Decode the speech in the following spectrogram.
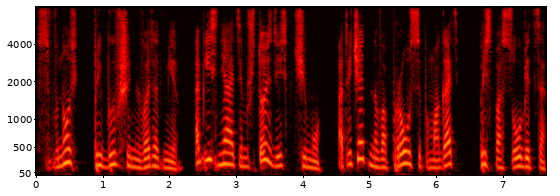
с вновь прибывшими в этот мир объяснять им, что здесь к чему, отвечать на вопросы, помогать приспособиться.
